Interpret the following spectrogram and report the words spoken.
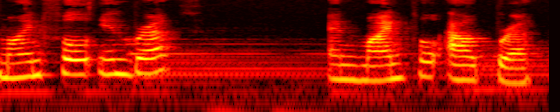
Mindful in breath and mindful out breath.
